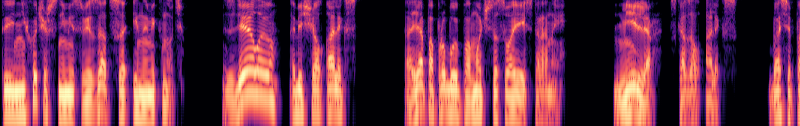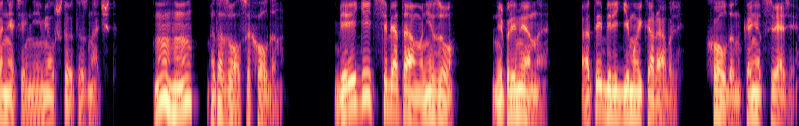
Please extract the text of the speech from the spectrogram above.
Ты не хочешь с ними связаться и намекнуть?» «Сделаю», — обещал Алекс. «А я попробую помочь со своей стороны». «Миллер», — сказал Алекс. Бася понятия не имел, что это значит. «Угу», — отозвался Холден. Берегите себя там, внизу. Непременно. А ты береги мой корабль. Холден, конец связи.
